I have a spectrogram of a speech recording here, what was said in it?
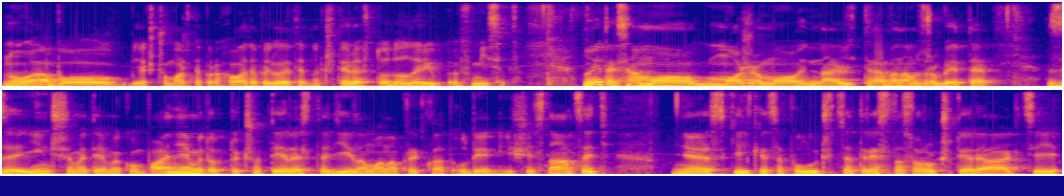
Ну або, якщо можете порахувати, поділити на 400 доларів в місяць. Ну і так само можемо, навіть треба нам зробити з іншими тими компаніями, тобто 400 ділимо, наприклад, 1,16. Е, Скільки це вийде? 344 акції.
